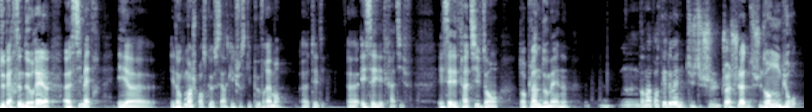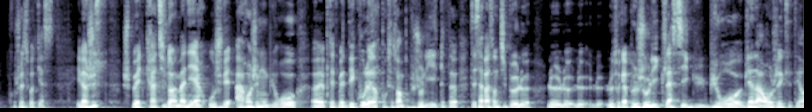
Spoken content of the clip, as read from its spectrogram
de personnes devraient euh, euh, s'y mettre. Et, euh, et, donc, moi, je pense que c'est quelque chose qui peut vraiment t'aider. essaye d'être créatif. Essaye d'être créatif dans, plein de domaines. Dans n'importe quel domaine. Tu, vois, je suis là, je suis dans mon bureau quand je fais ce podcast et bien juste, je peux être créatif dans la manière où je vais arranger mon bureau, euh, peut-être mettre des couleurs pour que ça soit un peu plus joli, peut-être, euh, tu sais, ça passe un petit peu le, le, le, le, truc un peu joli, classique du bureau euh, bien arrangé, etc.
